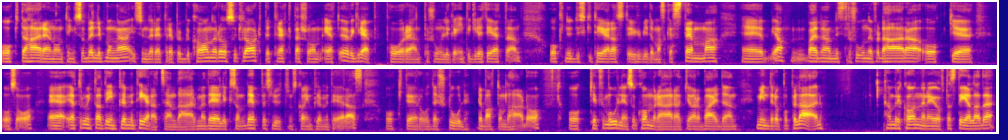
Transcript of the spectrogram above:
Och det här är någonting som väldigt många, i synnerhet republikaner då såklart, betraktar som ett övergrepp på den personliga integriteten. Och nu diskuteras det huruvida man ska stämma eh, ja, Biden-administrationen för det här och, eh, och så. Eh, jag tror inte att det är implementerat sen det här, men det är liksom det är ett beslut som ska implementeras och det råder stor debatt om det här då. Och förmodligen så kommer det här att göra Biden mindre populär. Amerikanerna är ju ofta delade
